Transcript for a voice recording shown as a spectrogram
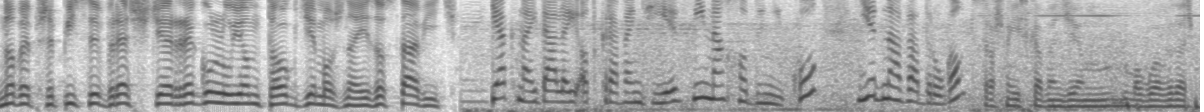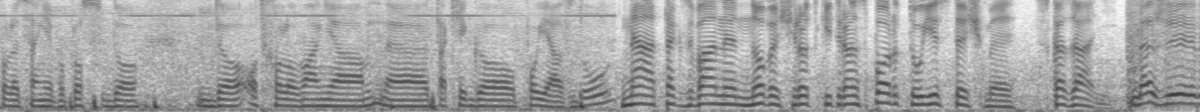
Nowe przepisy wreszcie regulują to, gdzie można je zostawić. jak najdalej od krawędzi jezdni na chodniku, jedna za drugą. Straż Miejska będzie mogła wydać polecenie po prostu do, do odholowania e, takiego pojazdu. Na tak zwane nowe środki transportu jesteśmy skazani. Należy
